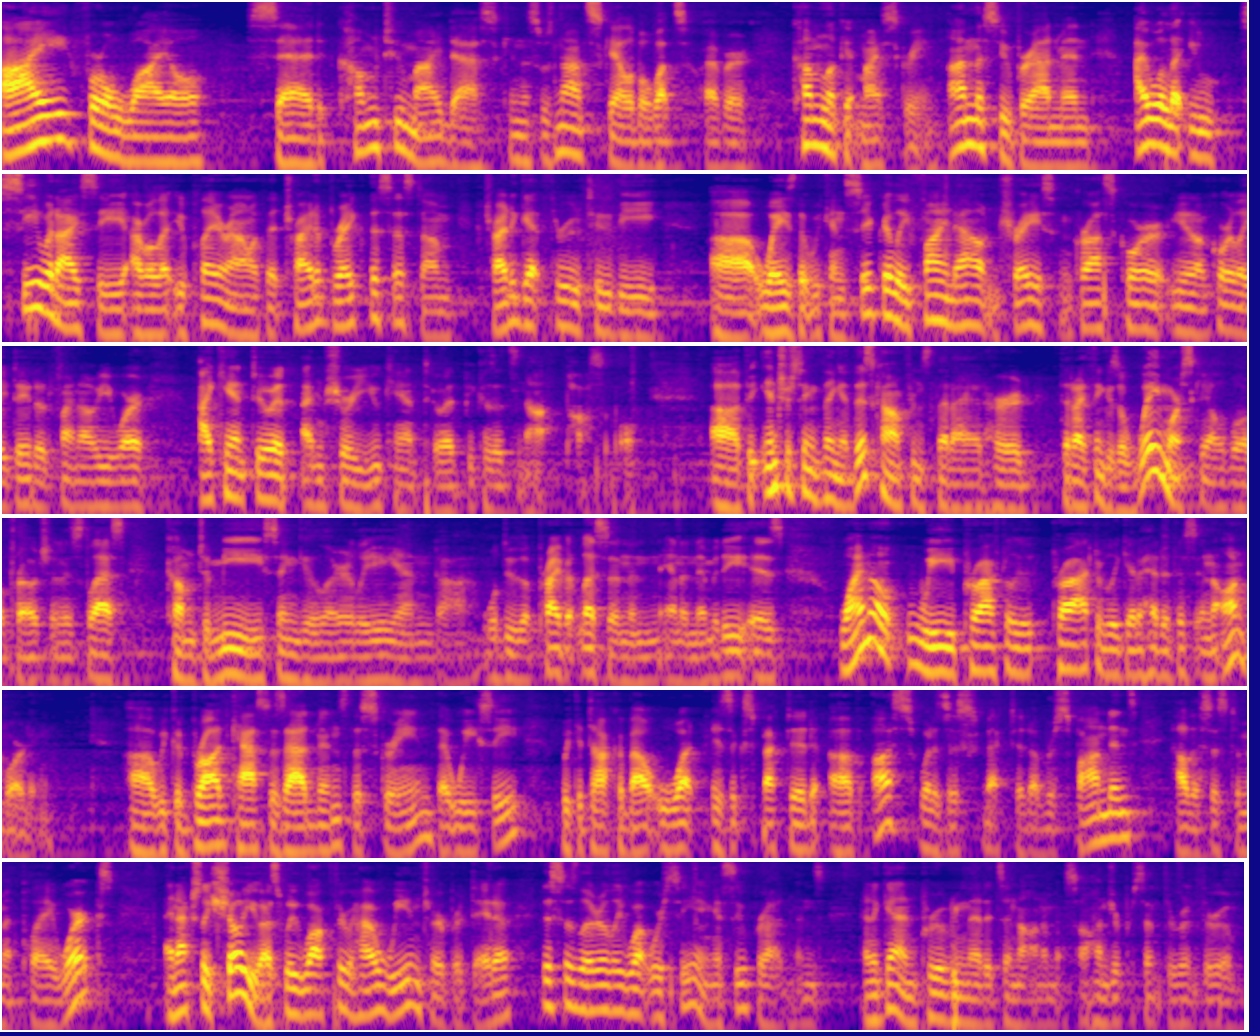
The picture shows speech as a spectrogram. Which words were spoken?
I, for a while, said, come to my desk, and this was not scalable whatsoever. Come look at my screen. I'm the super admin. I will let you see what I see. I will let you play around with it, try to break the system, try to get through to the uh, ways that we can secretly find out and trace and cross core, you know, correlate data to find out who you are. I can't do it. I'm sure you can't do it because it's not possible. Uh, the interesting thing at this conference that I had heard that I think is a way more scalable approach and is less come to me singularly and uh, we'll do the private lesson and anonymity is why don't we proactively, proactively get ahead of this in onboarding? Uh, we could broadcast as admins the screen that we see. We could talk about what is expected of us, what is expected of respondents, how the system at play works, and actually show you as we walk through how we interpret data. This is literally what we're seeing as super admins. And again, proving that it's anonymous 100% through and through.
